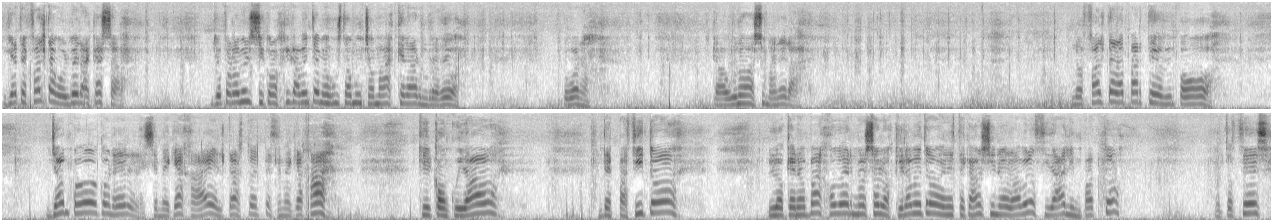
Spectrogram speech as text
y ya te falta volver a casa. Yo por lo menos psicológicamente me gusta mucho más que dar un rodeo. Pero bueno, cada uno a su manera. Nos falta la parte un poco... Ya un poco con él, se me queja, ¿eh? el trasto este se me queja, que ir con cuidado, despacito. Lo que nos va a joder no son los kilómetros en este caso, sino la velocidad, el impacto. Entonces,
